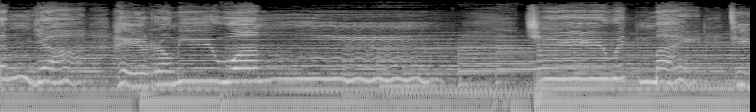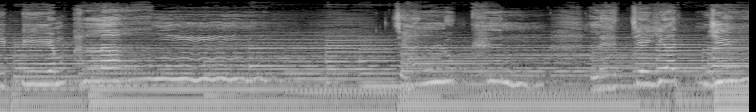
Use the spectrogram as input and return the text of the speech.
สัญญาให้เรามีหวัง ชีวิตใหม่ที่เปี่ยมพลัง จะลุกขึ้น และจะยัดยืน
